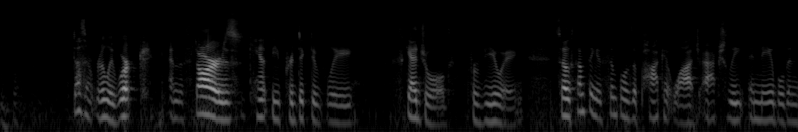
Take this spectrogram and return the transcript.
It doesn't really work. And the stars can't be predictively scheduled for viewing. So something as simple as a pocket watch actually enabled an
